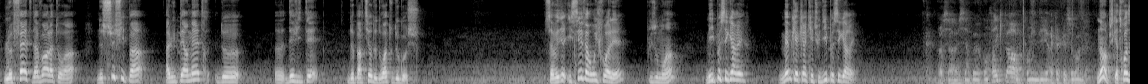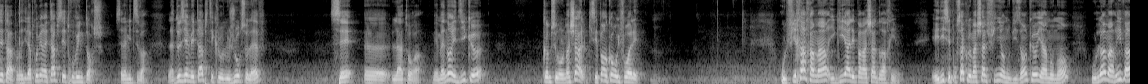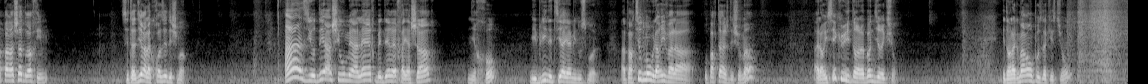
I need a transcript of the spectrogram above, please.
Le fait d'avoir la Torah ne suffit pas à lui permettre euh, d'éviter de partir de droite ou de gauche. Ça veut dire il sait vers où il faut aller, plus ou moins, mais il peut s'égarer. Même quelqu'un qui étudie peut s'égarer. C'est un peu contradictoire avec ce qu'on vient quelques secondes. Non, puisqu'il y a trois étapes. On a dit la première étape, c'est trouver une torche. C'est la mitzvah. La deuxième étape, c'était que le, jour se lève. C'est euh, la Torah. Mais maintenant, il dit que, comme selon le Machal, qui ne sait pas encore où il faut aller. Hamar, il guia les parachats Drachim. Et il dit, c'est pour ça que le Machal finit en nous disant qu'il y a un moment où l'homme arrive à Parashat Drachim c'est-à-dire à la croisée des chemins. Az bederech hayashar. À partir du moment où il arrive à la, au partage des chemins, alors il sait qu'il est dans la bonne direction. Et dans la Gemara, on pose la question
